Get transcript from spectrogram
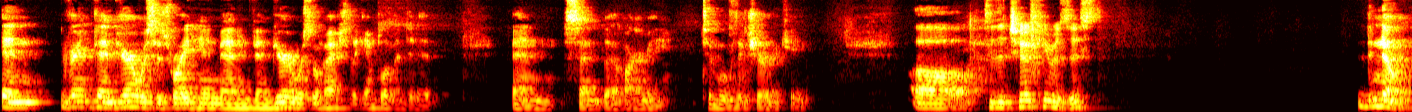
and Van, Van Buren was his right hand man, and Van Buren was the one who actually implemented it and sent the army to move the Cherokee. Uh, Did the Cherokee resist? No,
